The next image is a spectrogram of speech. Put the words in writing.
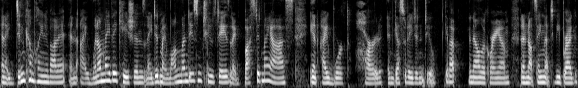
and I didn't complain about it. And I went on my vacations and I did my long Mondays and Tuesdays and I busted my ass and I worked hard. And guess what I didn't do? Give up. And now look where I am. And I'm not saying that to be brag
